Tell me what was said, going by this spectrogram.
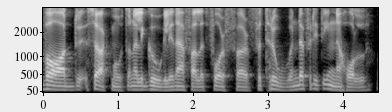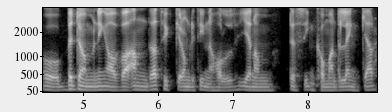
vad sökmotorn, eller Google i det här fallet, får för förtroende för ditt innehåll och bedömning av vad andra tycker om ditt innehåll genom dess inkommande länkar.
